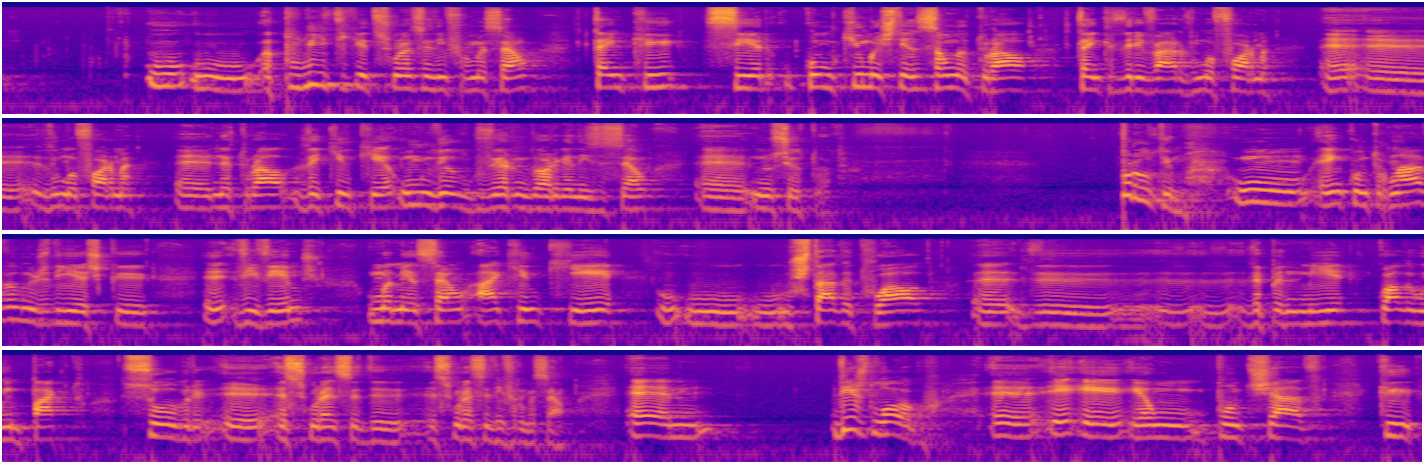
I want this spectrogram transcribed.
o, o, a política de segurança de informação tem que ser como que uma extensão natural, tem que derivar de uma forma, uh, uh, de uma forma uh, natural daquilo que é o modelo de governo da organização no seu todo. Por último, um, é incontornável nos dias que vivemos uma menção àquilo que é o, o, o estado atual eh, de, da pandemia, qual é o impacto sobre uh, a, segurança de, a segurança de informação. Um, desde logo, uh, é, é, é, um ponto-chave que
